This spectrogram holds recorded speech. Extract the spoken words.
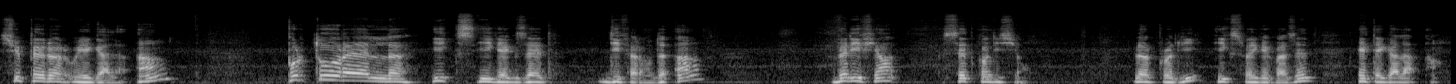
supérieur ou égal à 1 pour tout réel x, y, z différent de 1, vérifiant cette condition. Leur produit x fois y z est égal à 1.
